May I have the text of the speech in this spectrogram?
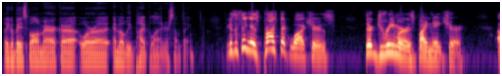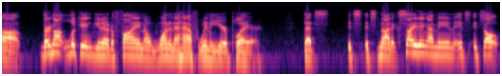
like a Baseball America or a MLB Pipeline or something. Because the thing is, prospect watchers, they're dreamers by nature. Uh, they're not looking, you know, to find a one and a half win a year player. That's it's it's not exciting. I mean, it's it's all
